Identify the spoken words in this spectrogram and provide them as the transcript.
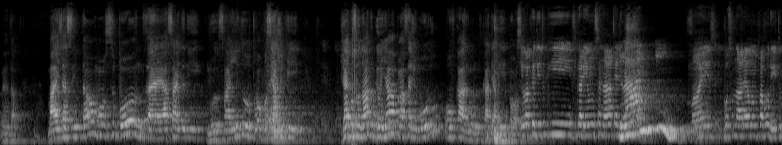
verdade. Mas assim, então, vamos supor, é, a saída de Lula saindo, você acha que Jair Bolsonaro ganhava para Sérgio Moro ou ficar, ficar de ali próximo? Eu acredito que ficaria um cenário até de in. Mas Bolsonaro é o nome favorito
